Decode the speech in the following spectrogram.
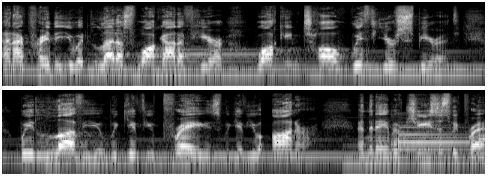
And I pray that you would let us walk out of here walking tall with your Spirit. We love you. We give you praise. We give you honor. In the name of Jesus, we pray.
